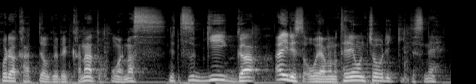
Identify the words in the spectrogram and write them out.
これは買っておくべきかなと思います。で次が、アイリス大山の低温調理器ですね。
